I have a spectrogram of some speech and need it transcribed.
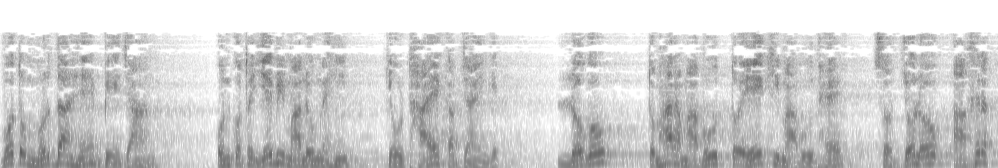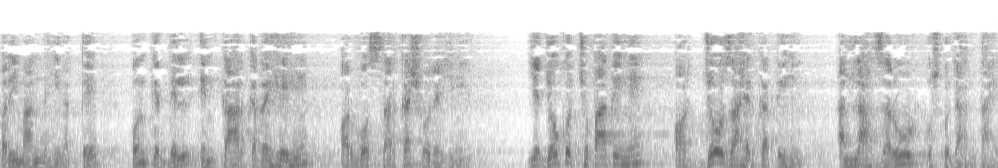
وہ تو مردہ ہیں، بے جان۔ ان کو تو یہ بھی معلوم نہیں کہ اٹھائے کب جائیں گے۔ لوگوں تمہارا معبود تو ایک ہی معبود ہے، سو جو لوگ آخرت پر ایمان نہیں رکھتے، ان کے دل انکار کر رہے ہیں اور وہ سرکش ہو رہے ہیں۔ یہ جو کچھ چھپاتے ہیں اور جو ظاہر کرتے ہیں، اللہ ضرور اس کو جانتا ہے۔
